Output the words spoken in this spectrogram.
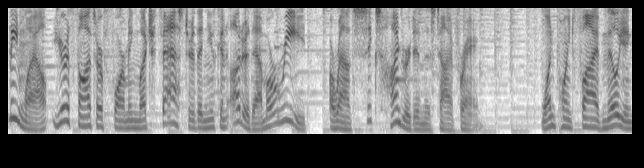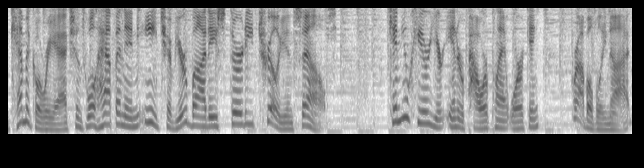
Meanwhile, your thoughts are forming much faster than you can utter them or read, around 600 in this time frame. 1.5 million chemical reactions will happen in each of your body's 30 trillion cells. Can you hear your inner power plant working? Probably not,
